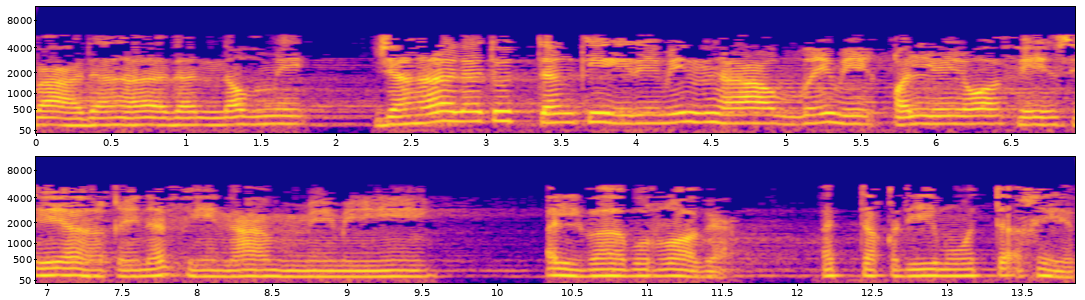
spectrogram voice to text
بعد هذا النظم. جهالة التنكير منها عظمي قلل وفي سياق نفي عممي الباب الرابع التقديم والتأخير.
